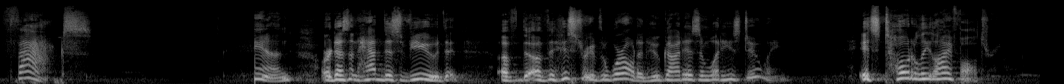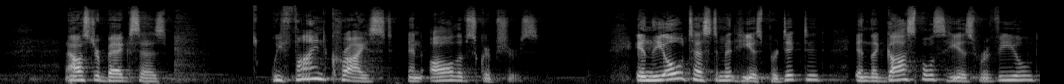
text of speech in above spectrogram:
facts. And, or doesn't have this view that, of, the, of the history of the world and who God is and what He's doing. It's totally life altering. Alistair Begg says, We find Christ in all of Scriptures. In the Old Testament, He is predicted. In the Gospels, He is revealed.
